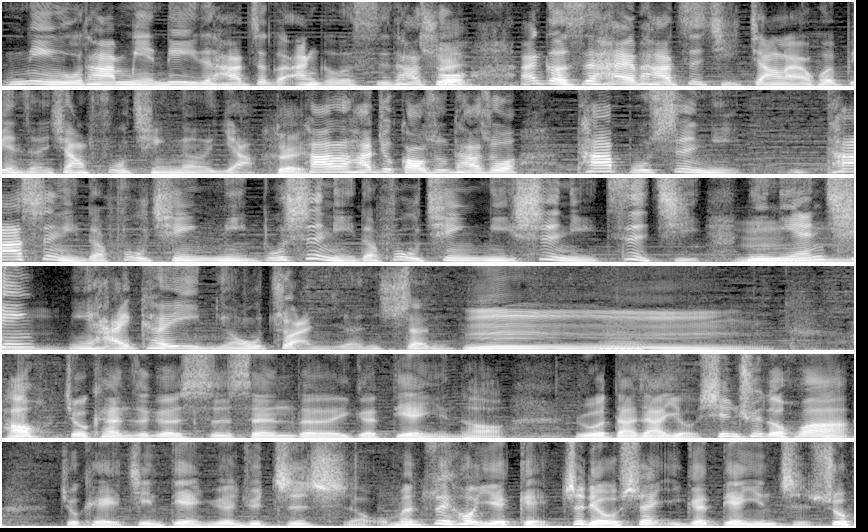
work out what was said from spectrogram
例如他勉励他这个安格斯，他说安格斯害怕自己将来会变成像父亲那样，对，他他就告诉他说，他不是你，他是你的父亲，你不是你的父亲，你是你自己，你年轻，嗯、你还可以扭转人生，嗯。嗯好，就看这个师生的一个电影哈、哦。如果大家有兴趣的话，就可以进电影院去支持哦。我们最后也给滞留生一个电影指数：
